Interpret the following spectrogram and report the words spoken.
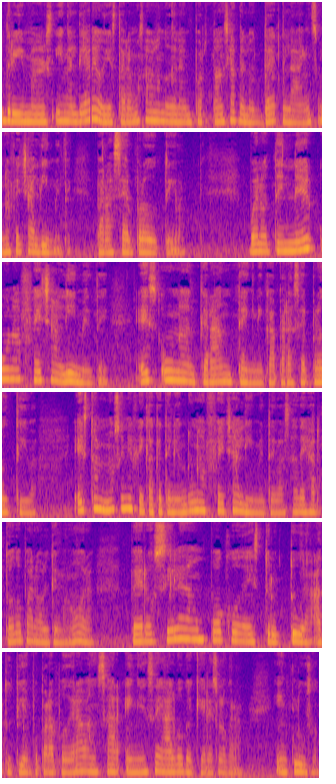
Dreamers y en el día de hoy estaremos hablando de la importancia de los deadlines, una fecha límite para ser productiva. Bueno, tener una fecha límite es una gran técnica para ser productiva. Esto no significa que teniendo una fecha límite vas a dejar todo para última hora, pero sí le da un poco de estructura a tu tiempo para poder avanzar en ese algo que quieres lograr. Incluso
